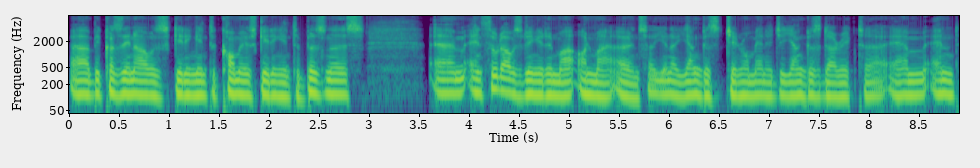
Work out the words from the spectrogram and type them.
uh, because then I was getting into commerce, getting into business. Um, and thought I was doing it in my on my own. So you know, youngest general manager, youngest director, um, and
